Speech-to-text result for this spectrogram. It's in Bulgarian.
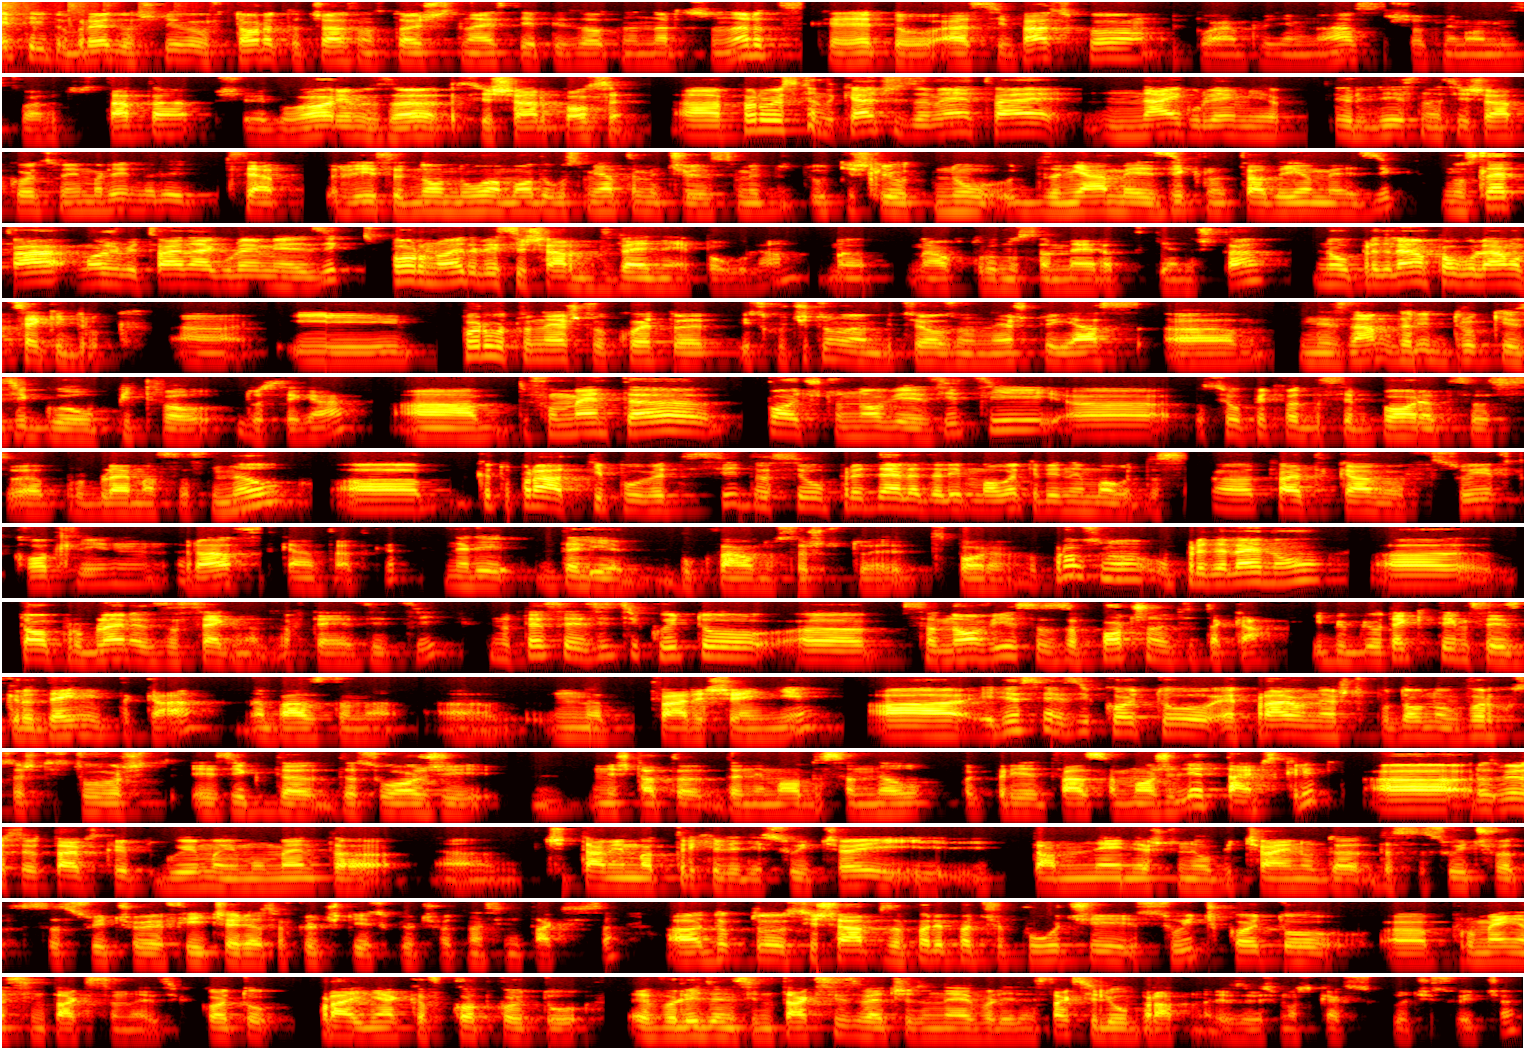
Здравейте и добре дошли във втората част на 116 епизод на Nerds to Nerds, където аз и Васко, предполагам предимно аз, защото не мога да затворят устата, ще ви говорим за C-Sharp 8. А, първо искам да кажа, че за мен това е най-големия релиз на C-Sharp, който сме имали. Нали, сега релиз 1.0, може да го смятаме, че сме отишли от 0, да нямаме език на това да имаме език. Но след това, може би това е най-големия език. Спорно е дали C-Sharp 2 не е по-голям. Малко трудно се мерят такива неща. Но определено по-голям от всеки друг. И първото нещо, което е изключително амбициозно нещо и аз а, не знам дали друг език го е опитвал до сега. В момента повечето нови езици а, се опитват да се борят с а, проблема с null, а, като правят типовете си да се определя дали могат или не могат да са. А, това е така в Swift, Kotlin, Rust и така нататък. Нали, дали е буквално същото е спорен въпрос, но определено този проблем е засегнат в тези езици, но те са езици, които а, са нови и са започнати така. И библиотеките им са изградени така, на базата на, а, на това решение. А, единственият език, който е правил нещо подобно върху съществуващ език да, да сложи нещата да не могат да са null, пък преди това да са можели, е TypeScript. А, разбира се, в TypeScript го има и момента, че там има 3000 свича и, и там не е нещо необичайно да, да се свичват с свичове фичери, да се включват и изключват на синтаксиса. Докато C-Sharp за първи път ще получи switch, който променя синтаксиса на език, който прави някакъв код, който е валиден синтаксис, вече да не е валиден синтаксис или обратно, нали, зависимо от как се случи свича.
